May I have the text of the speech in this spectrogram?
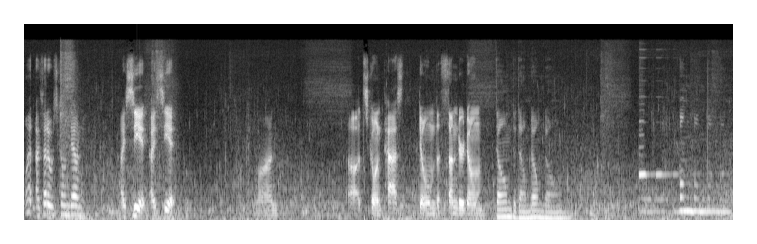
What? I thought it was going down. I see it. I see it. Come on. Oh, it's going past Dome, the Thunder Dome. Dome to dome, dome, dome. Boom, boom, boom, boom.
